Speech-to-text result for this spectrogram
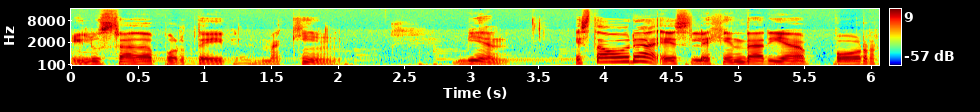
e ilustrada por Dave McKean. Bien, esta obra es legendaria por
